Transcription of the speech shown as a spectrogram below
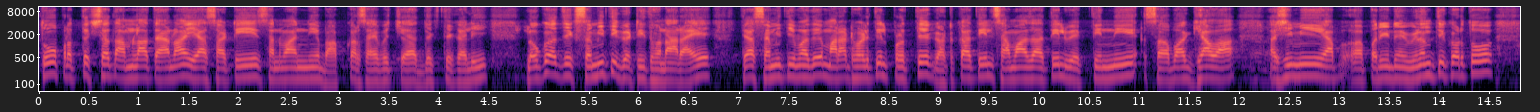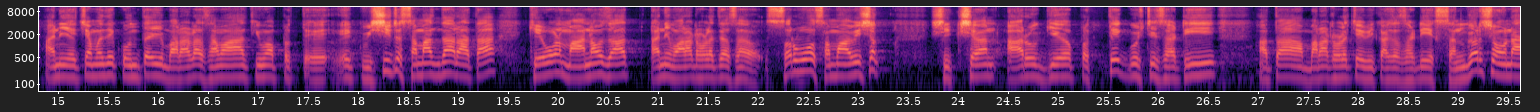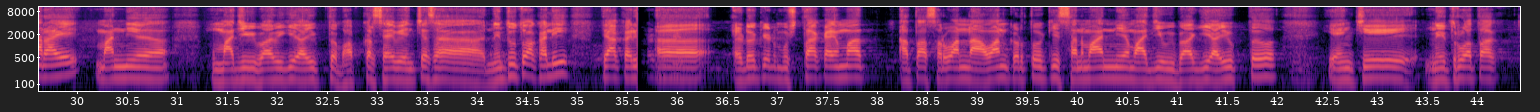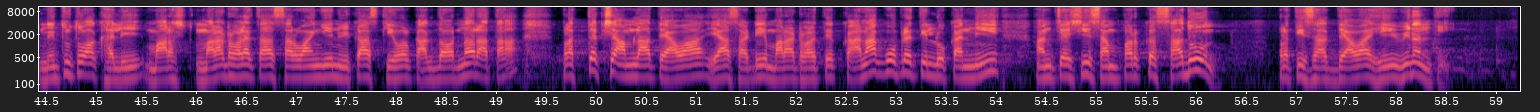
तो प्रत्यक्षात अंमलात आणा. यासाठी सन्माननीय भापकर साहेबांच्या अध्यक्षतेखाली लवकरच एक समिती गठीत होणार आहे. त्या समितीमध्ये मराठवाड्यातील प्रत्येक घटकातील समाजातील व्यक्तींनी सहभाग घ्यावा अशी मी या परीने विनंती करतो. आणि याच्यामध्ये कोणताही मराठा समाज किंवा प्रत्ये एक विशिष्ट समाज न राहता केवळ मानवजात आणि मराठवाड्याचा स सर्व समावेशक शिक्षण आरोग्य प्रत्येक गोष्टीसाठी आता मराठवाड्याच्या विकासासाठी एक संघर्ष होणार आहे. माननीय माजी विभागीय आयुक्त भापकर साहेब यांच्या सा नेतृत्वाखाली त्याकरी ॲडव्होकेट मुश्ताक अहमद आता सर्वांना आवाहन करतो की सन्माननीय माजी विभागीय आयुक्त यांचे नेतृत्वा नेतृत्वाखाली महाराष्ट्र मराठवाड्याचा सर्वांगीण विकास केवळ कागदावर न राहता प्रत्यक्ष अंमलात यावा यासाठी मराठवाड्यातील कानाकोपऱ्यातील लोकांनी आमच्याशी संपर्क साधून प्रतिसाद द्यावा ही विनंती.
